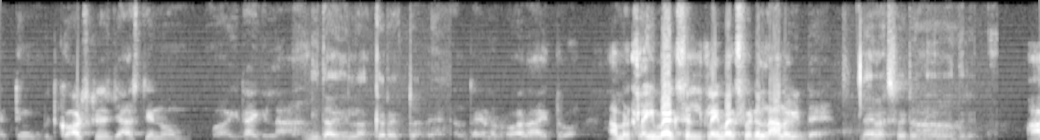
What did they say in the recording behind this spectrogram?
I think with God's grace ಜಾಸ್ತಿ ಏನು ಇದಾಗಿಲ್ಲ. ಇದಾಗಿಲ್ಲ ಕರೆಕ್ಟ್ ಅಂತ ಹೇಳಿದ್ರು ಅದಾಯಿತು. ಆಮೇಲೆ ಕ್ಲೈಮ್ಯಾಕ್ಸಲ್ಲಿ ಕ್ಲೈಮ್ಯಾಕ್ಸ್ ಫೈಟಲ್ಲಿ ನಾನು ಇದ್ದೆ. ಕ್ಲೈಮ್ಯಾಕ್ಸ್ ಫೈಟ್ ನೀವು ಇದ್ರಿ. ಆ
